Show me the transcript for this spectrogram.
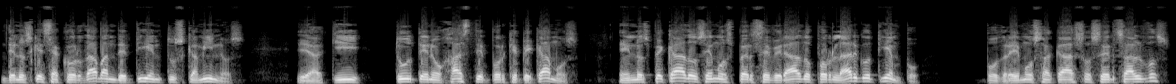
de los que se acordaban de ti en tus caminos. Y aquí tú te enojaste porque pecamos. En los pecados hemos perseverado por largo tiempo. ¿Podremos acaso ser salvos?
